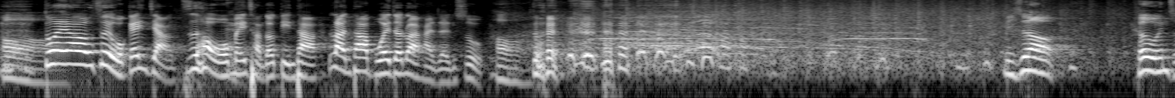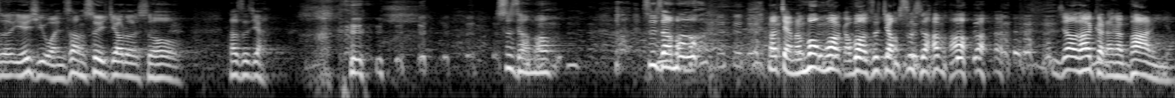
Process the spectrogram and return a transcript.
哦对啊，所以我跟你讲，之后我每一场都盯他，让他不会再乱喊人数。哦，对。你知道柯文哲也许晚上睡觉的时候，他是这样，市长猫，市长猫，他讲的梦话搞不好是叫市长猫，你知道他可能很怕你啊。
